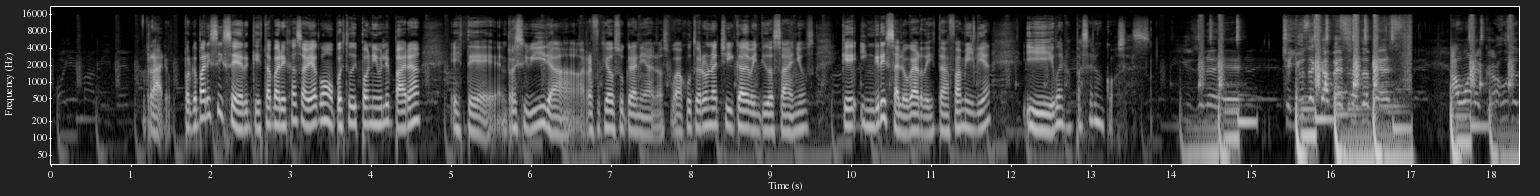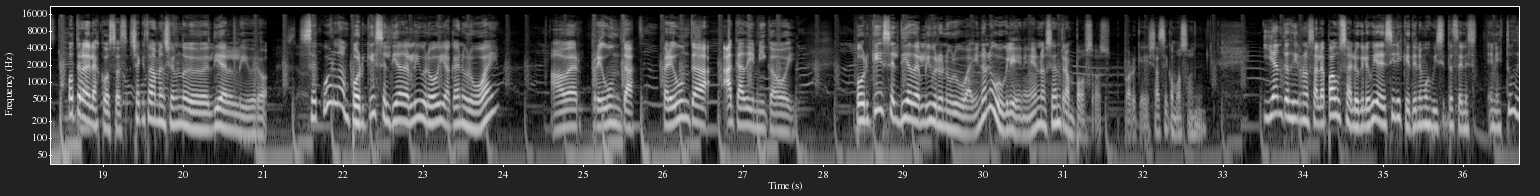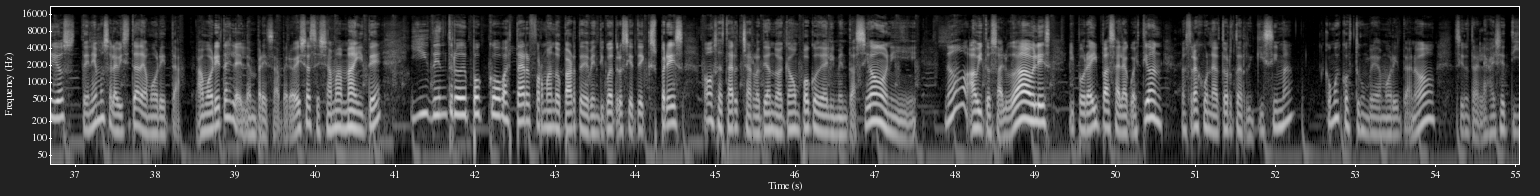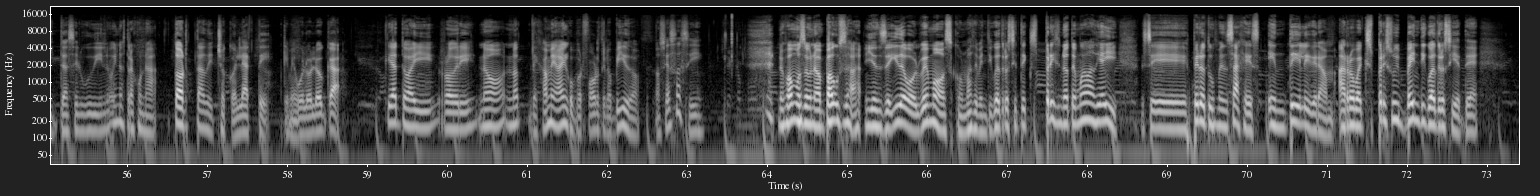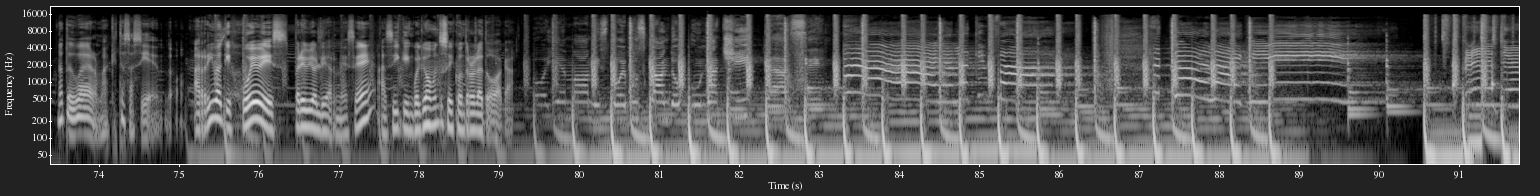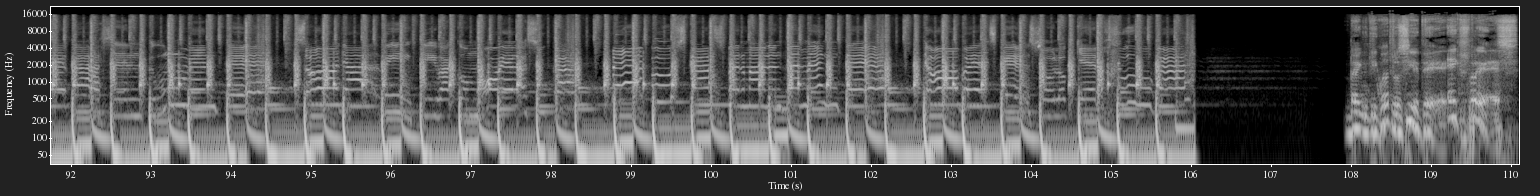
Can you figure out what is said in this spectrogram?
Raro, porque parece ser que esta pareja se había como puesto disponible para este, recibir a refugiados ucranianos. Bueno, justo era una chica de 22 años que ingresa al hogar de esta familia y bueno, pasaron cosas. Otra de las cosas, ya que estaba mencionando el Día del Libro, ¿se acuerdan por qué es el Día del Libro hoy acá en Uruguay? A ver, pregunta, pregunta académica hoy. ¿Por qué es el Día del Libro en Uruguay? No lo googleen, ¿eh? no sean tramposos, porque ya sé cómo son. Y antes de irnos a la pausa, lo que les voy a decir es que tenemos visitas en, es- en estudios. Tenemos a la visita de Amoreta. Amoreta es la, la empresa, pero ella se llama Maite. Y dentro de poco va a estar formando parte de 24-7 Express. Vamos a estar charloteando acá un poco de alimentación y ¿no? hábitos saludables. Y por ahí pasa la cuestión. Nos trajo una torta riquísima. Como es costumbre de Amoreta, ¿no? Si nos trae las galletitas, el budín. Hoy nos trajo una torta de chocolate que me vuelvo loca. Quédate ahí, Rodri. No, no, déjame algo, por favor, te lo pido. No seas así. Nos vamos a una pausa y enseguida volvemos con más de 24-7 Express. No te muevas de ahí. Espero tus mensajes en Telegram, arroba expressui247. No te duermas, ¿qué estás haciendo? Arriba que jueves previo al viernes, ¿eh? Así que en cualquier momento se descontrola todo acá. Oye, mami, estoy buscando una chica, 24-7 Express.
